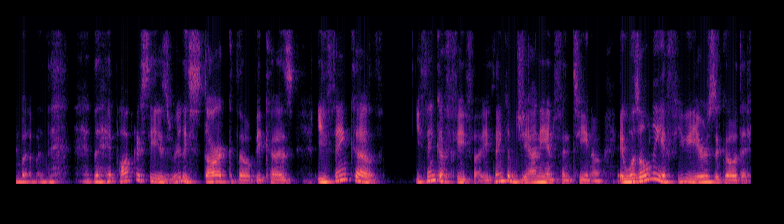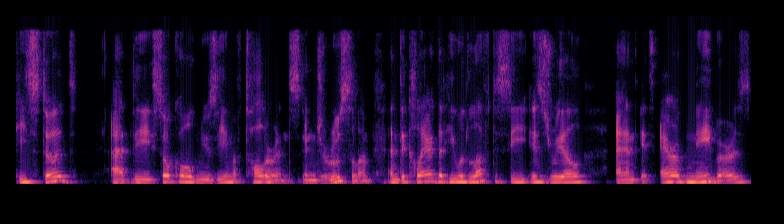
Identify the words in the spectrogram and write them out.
But, the, the hypocrisy is really stark though because you think of you think of FIFA, you think of Gianni Infantino. It was only a few years ago that he stood at the so-called Museum of Tolerance in Jerusalem and declared that he would love to see Israel and its Arab neighbors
